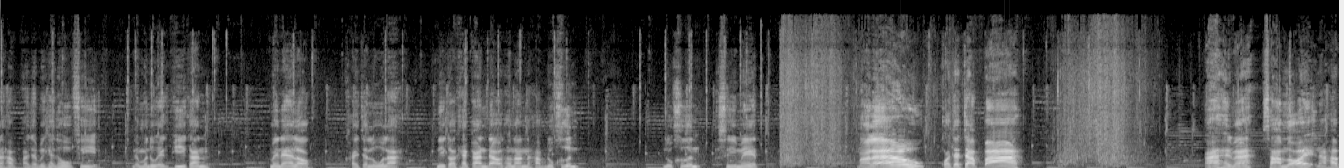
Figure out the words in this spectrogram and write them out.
นะครับ อาจจะเป็นแค่โทฟี่ เดี๋ยวมาดู XP กัน ไม่แน่หรอก ใครจะรู้ล่ะ นี่ก็แค่การเดาเท่านั้นนะครับ ดูขึ้น ดูขึ้น 4 เมตร มาแล้ว กว่าจะจับปลา อะ เห็นไหม300 นะครับ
